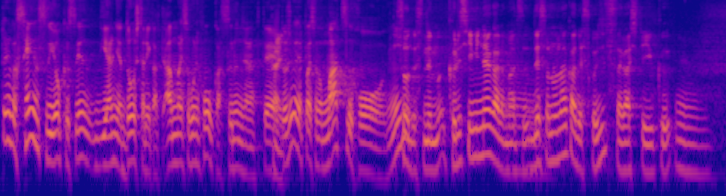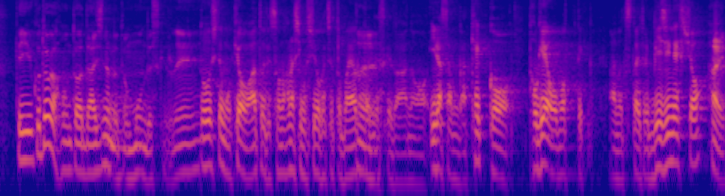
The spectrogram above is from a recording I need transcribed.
とにかくセンスよくやるにはどうしたらいいかってあんまりそこにフォーカスするんじゃなくて、はい。どちらかやっぱりその待つ方にそうですね。ま苦しみながら待つ、でその中で少しずつ探していく、っていうことが本当は大事なんだと思うんですけどね。どうしても今日は後でその話もしようかちょっと迷ったんですけど、あのイラさんが結構トゲを持ってあの伝えてるビジネス書、はい。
